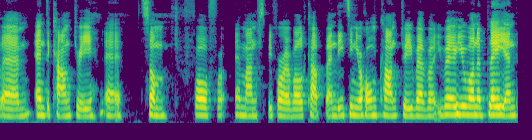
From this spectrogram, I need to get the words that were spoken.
um, and the country uh, four, months before a World Cup, and it's in your home country where where you want to play. And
